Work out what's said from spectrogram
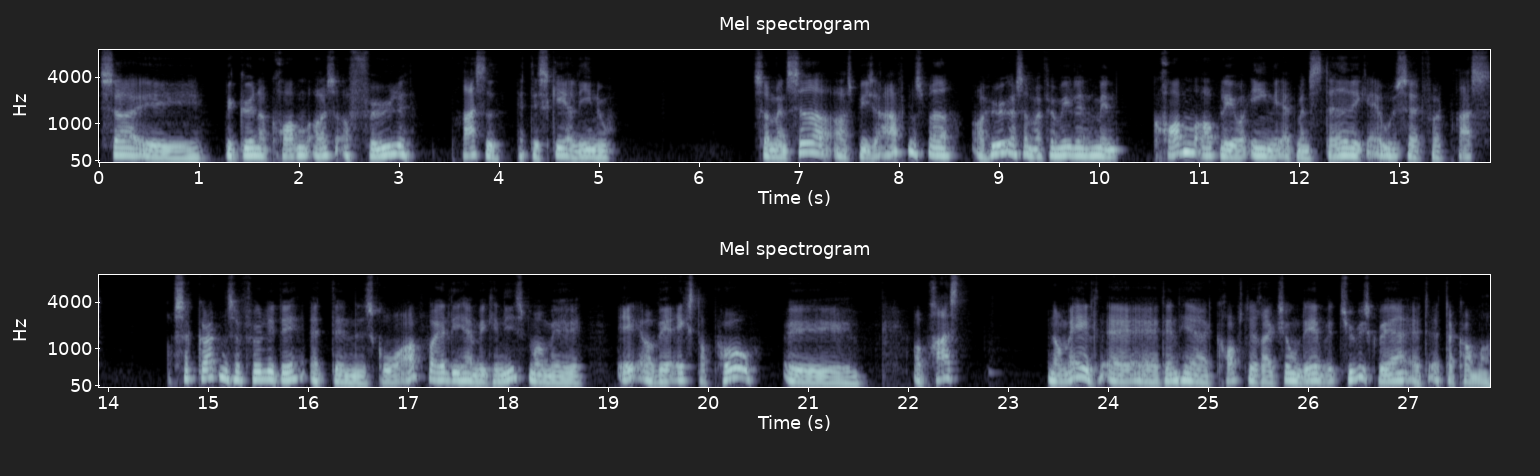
så øh, begynder kroppen også at føle presset, at det sker lige nu. Så man sidder og spiser aftensmad og hygger sig med familien, men kroppen oplever egentlig, at man stadigvæk er udsat for et pres. Og så gør den selvfølgelig det, at den skruer op for alle de her mekanismer med at være ekstra på øh, og pres normalt af, den her kropslige reaktion, det vil typisk være, at, at der kommer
